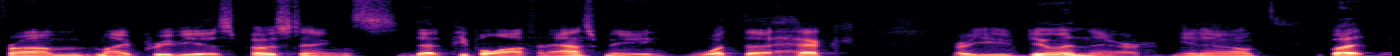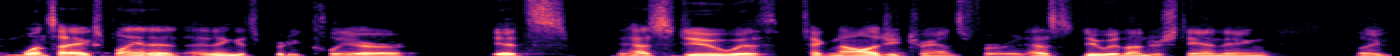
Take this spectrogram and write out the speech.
from my previous postings that people often ask me, what the heck are you doing there? You know, but once I explain it, I think it's pretty clear. It's it has to do with technology transfer. It has to do with understanding like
